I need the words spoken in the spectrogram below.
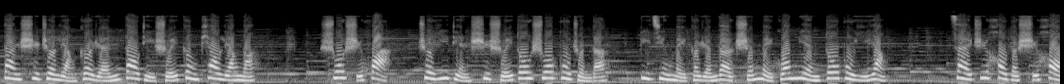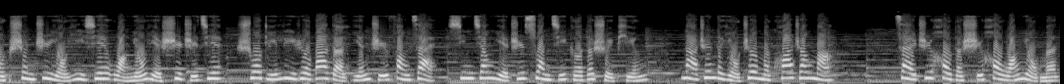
但是这两个人到底谁更漂亮呢？说实话，这一点是谁都说不准的，毕竟每个人的审美观念都不一样。在之后的时候，甚至有一些网友也是直接说迪丽热巴的颜值放在新疆也只算及格的水平，那真的有这么夸张吗？在之后的时候，网友们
